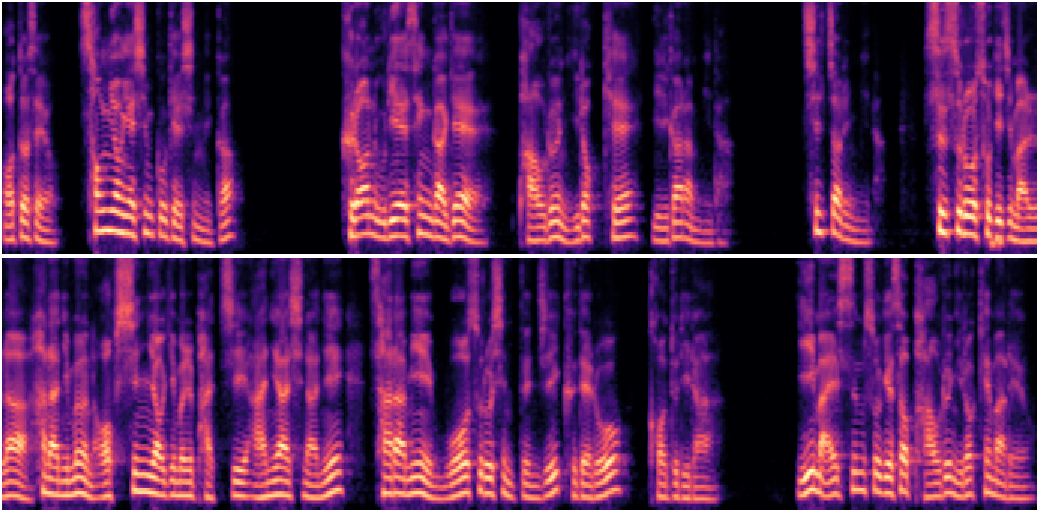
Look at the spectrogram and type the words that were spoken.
어떠세요? 성령에 심고 계십니까? 그런 우리의 생각에 바울은 이렇게 일갈합니다. 7절입니다. 스스로 속이지 말라 하나님은 업신 여김을 받지 아니하시나니 사람이 무엇으로 심든지 그대로 거두리라. 이 말씀 속에서 바울은 이렇게 말해요.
